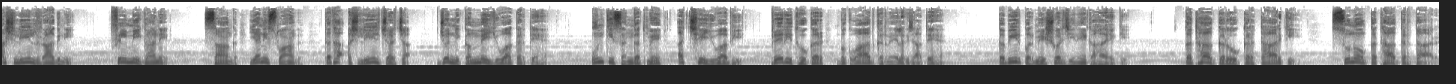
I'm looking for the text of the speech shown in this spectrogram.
अश्लील रागनी, फिल्मी गाने सांग यानी स्वांग तथा अश्लील चर्चा जो निकम्मे युवा करते हैं। उनकी संगत में अच्छे युवा भी प्रेरित होकर बकवाद करने लग जाते हैं। कबीर परमेश्वर जी ने कहा है कि, कथा करो करतार की, सुनो कथा करतार।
